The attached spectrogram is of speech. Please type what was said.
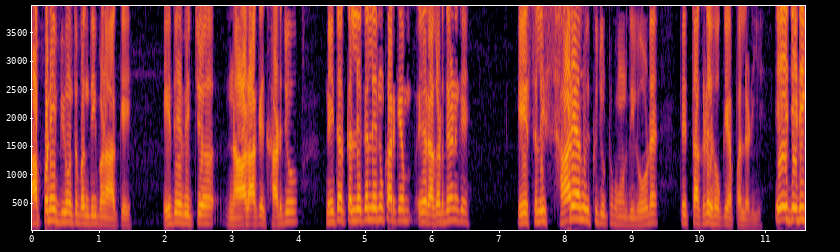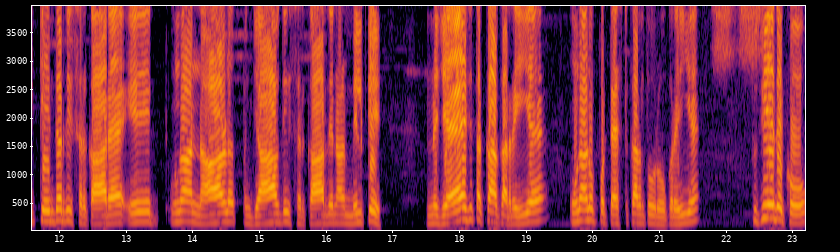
ਆਪਣੀ ਬਿਉਂਤਬੰਦੀ ਬਣਾ ਕੇ, ਇਹਦੇ ਵਿੱਚ ਨਾਲ ਆ ਕੇ ਖੜ ਜਾਓ। ਨਹੀਂ ਤਾਂ ਇਕੱਲੇ ਇਕੱਲੇ ਨੂੰ ਕਰਕੇ ਇਹ ਰਗੜ ਦੇਣਗੇ। ਇਸ ਲਈ ਸਾਰਿਆਂ ਨੂੰ ਇਕਜੁੱਟ ਹੋਣ ਦੀ ਲੋੜ ਹੈ। ਤੇ ਤਕੜੇ ਹੋ ਕੇ ਆਪਾਂ ਲੜੀਏ। ਇਹ ਜਿਹੜੀ ਕੇਂਦਰ ਦੀ ਸਰਕਾਰ ਹੈ, ਇਹ ਉਹਨਾਂ ਨਾਲ ਪੰਜਾਬ ਦੀ ਸਰਕਾਰ ਦੇ ਨਾਲ ਮਿਲ ਕੇ ਨਜਾਇਜ਼ ਧੱਕਾ ਕਰ ਰਹੀ ਹੈ। ਉਹਨਾਂ ਨੂੰ ਪ੍ਰੋਟੈਸਟ ਕਰਨ ਤੋਂ ਰੋਕ ਰਹੀ ਹੈ। ਤੁਸੀਂ ਇਹ ਦੇਖੋ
